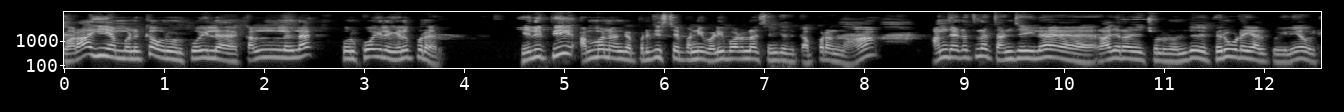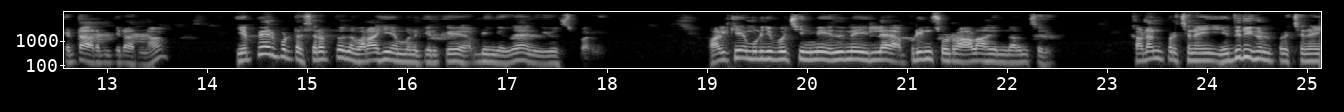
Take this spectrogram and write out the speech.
வராகி அம்மனுக்கு அவர் ஒரு கோயிலை கல்லில் ஒரு கோயிலை எழுப்புறார். எழுப்பி அம்மன் அங்கே பிரதிஷ்டை பண்ணி வழிபாடெல்லாம் செஞ்சதுக்கு அப்புறம் தான் அந்த இடத்துல தஞ்சையில் ராஜராஜ சோழன் வந்து பெருவுடையார் கோயிலே அவர் கெட்ட ஆரம்பிக்கிறாருன்னா எப்பேற்பட்ட சிறப்பு இந்த வராகி அம்மனுக்கு இருக்குது அப்படிங்கிறத நீங்கள் யோசிச்சு பாருங்கள் வாழ்க்கையே முடிஞ்சு போச்சு இனிமேல் எதுவுமே இல்லை அப்படின்னு சொல்கிற ஆளாக இருந்தாலும் சரி கடன் பிரச்சனை எதிரிகள் பிரச்சனை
